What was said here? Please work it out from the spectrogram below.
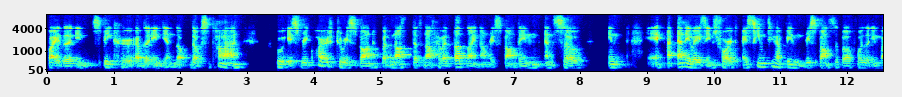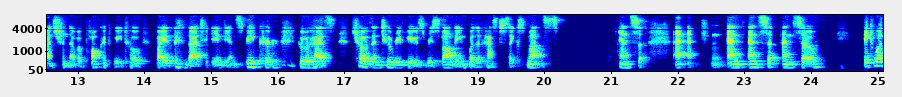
by the Speaker of the Indian Lok Sabha, who is required to respond, but not does not have a deadline on responding. And so in eh, anyways, in short, I seem to have been responsible for the invention of a pocket veto by that Indian speaker who has chosen to refuse responding for the past six months. And so, and, and, and so, and so it was,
